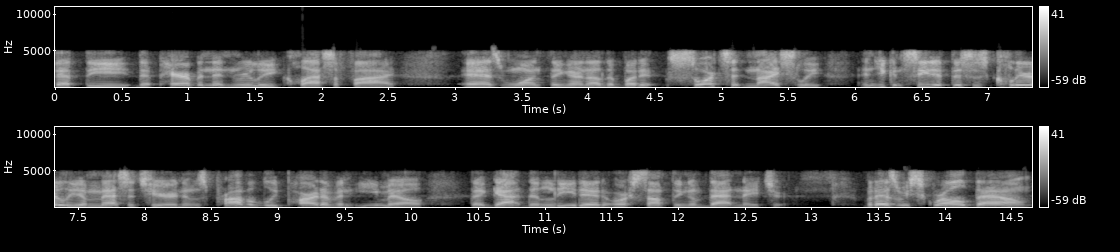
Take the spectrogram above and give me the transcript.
that the that Paraben didn't really classify as one thing or another, but it sorts it nicely, and you can see that this is clearly a message here, and it was probably part of an email that got deleted or something of that nature. But as we scroll down,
